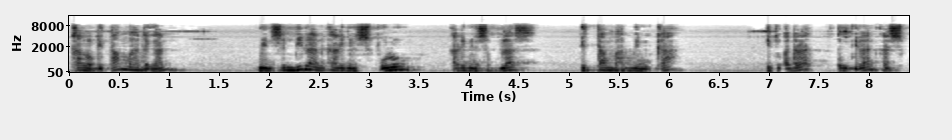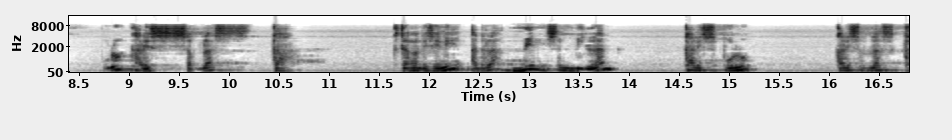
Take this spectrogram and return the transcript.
Kalau ditambah dengan min 9 kali min 10 kali min 11 ditambah min K itu adalah 9 kali 10 kali 11 K. Sedangkan di sini adalah min 9 kali 10 kali 11 K.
